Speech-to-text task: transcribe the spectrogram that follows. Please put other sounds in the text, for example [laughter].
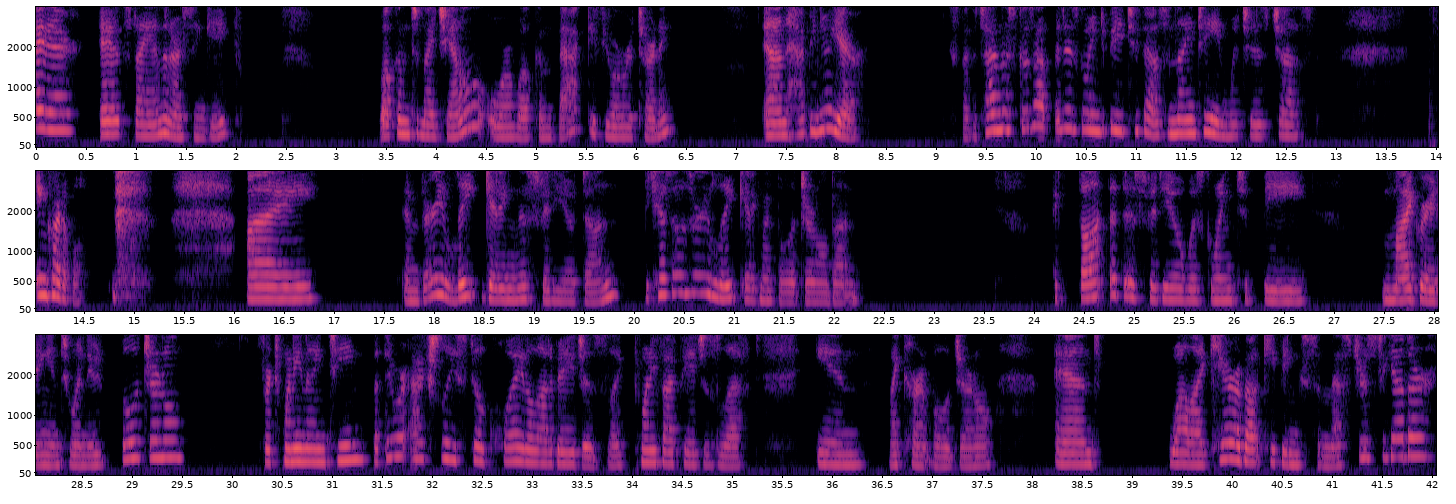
Hi there, it's Diane the Nursing Geek. Welcome to my channel, or welcome back if you are returning, and Happy New Year! Because by the time this goes up, it is going to be 2019, which is just incredible. [laughs] I am very late getting this video done because I was very late getting my bullet journal done. I thought that this video was going to be migrating into a new bullet journal for 2019, but there were actually still quite a lot of pages, like 25 pages left in my current bullet journal. And while I care about keeping semesters together,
